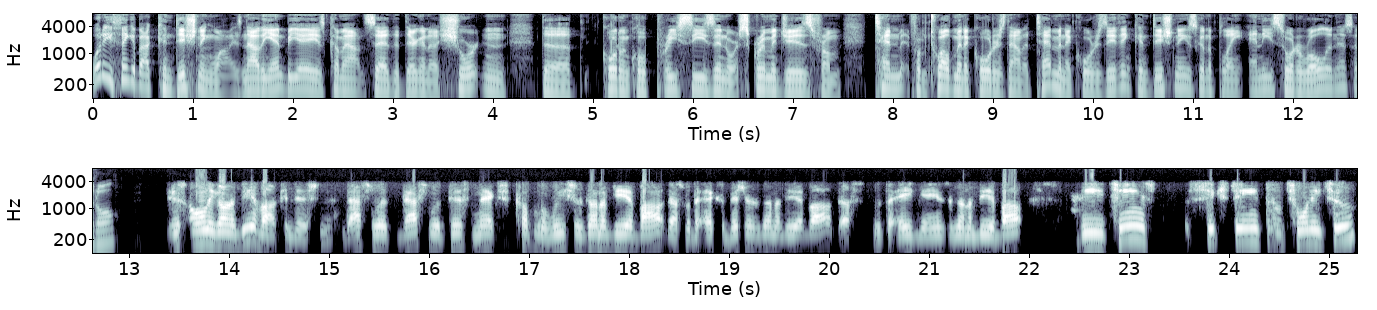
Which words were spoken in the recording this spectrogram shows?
What do you think about conditioning wise? Now, the NBA has come out and said that they're going to shorten the quote unquote preseason or scrimmages from 10 from 12 minute quarters down to 10 minute quarters. Do you think conditioning is going to play any sort of role in this at all? It's only going to be about conditioning. That's what that's what this next couple of weeks is going to be about. That's what the exhibition is going to be about. That's what the eight games are going to be about. The teams 16 through 22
